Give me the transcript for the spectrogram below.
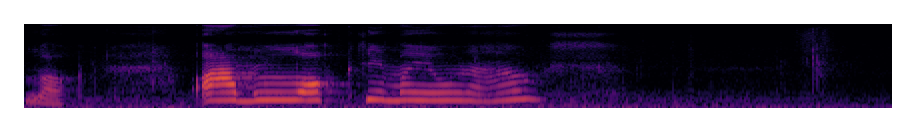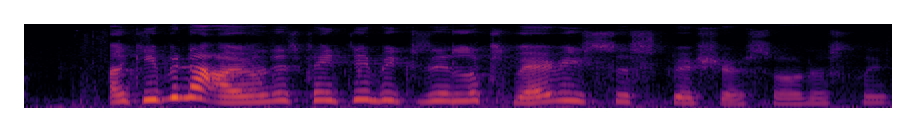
Locked. I'm locked in my own house. I'm keeping an eye on this painting because it looks very suspicious, honestly.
